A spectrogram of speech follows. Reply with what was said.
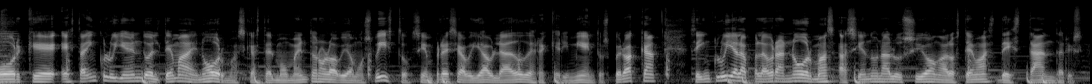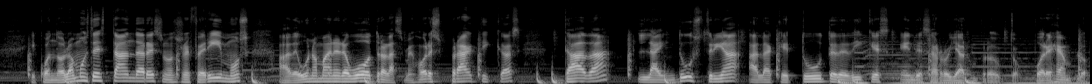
porque está incluyendo el tema de normas, que hasta el momento no lo habíamos visto, siempre se había hablado de requerimientos, pero acá se incluye la palabra normas haciendo una alusión a los temas de estándares. Y cuando hablamos de estándares nos referimos a de una manera u otra las mejores prácticas dada la industria a la que tú te dediques en desarrollar un producto. Por ejemplo,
